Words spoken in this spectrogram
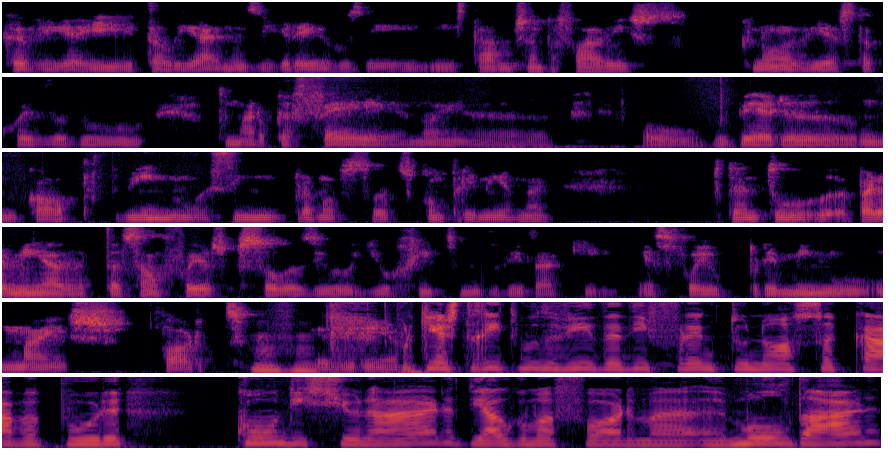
que havia aí italianos e gregos e, e estávamos sempre a falar disto, que não havia esta coisa do tomar o café, não é? Uh, ou beber uh, um copo de vinho, assim, para uma pessoa descomprimir, é? Portanto, para mim a adaptação foi as pessoas e o, e o ritmo de vida aqui. Esse foi, para mim, o, o mais forte, uhum. eu diria. Porque este ritmo de vida diferente do nosso acaba por condicionar, de alguma forma, moldar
